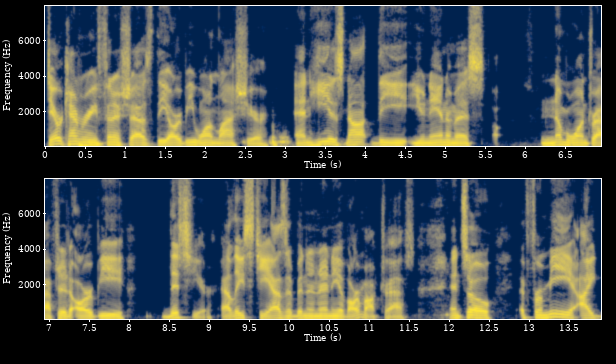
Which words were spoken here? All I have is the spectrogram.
Derrick Henry finished as the RB1 last year, and he is not the unanimous number one drafted RB this year. At least he hasn't been in any of our mock drafts. And so for me, I,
